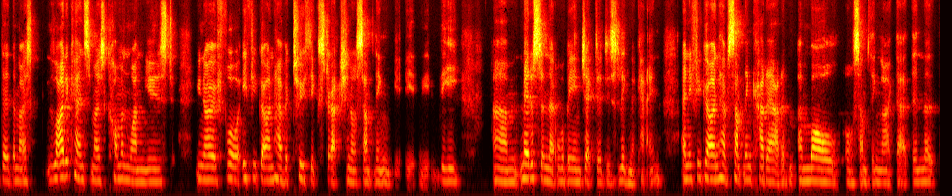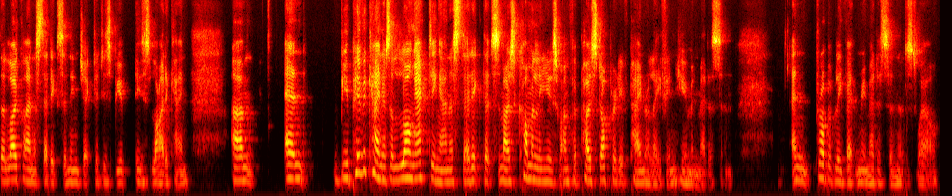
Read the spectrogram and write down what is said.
they're the most lidocaine's the most common one used. You know, for if you go and have a tooth extraction or something, the um, medicine that will be injected is lignocaine. And if you go and have something cut out, a, a mole or something like that, then the, the local anesthetics that injected is, bu- is lidocaine. Um, and bupivacaine is a long acting anesthetic that's the most commonly used one for post operative pain relief in human medicine and probably veterinary medicine as well.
